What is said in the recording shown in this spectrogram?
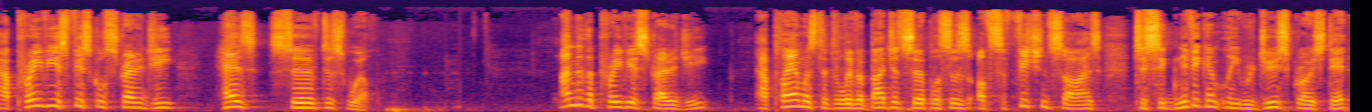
Our previous fiscal strategy has served us well. Under the previous strategy, our plan was to deliver budget surpluses of sufficient size to significantly reduce gross debt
